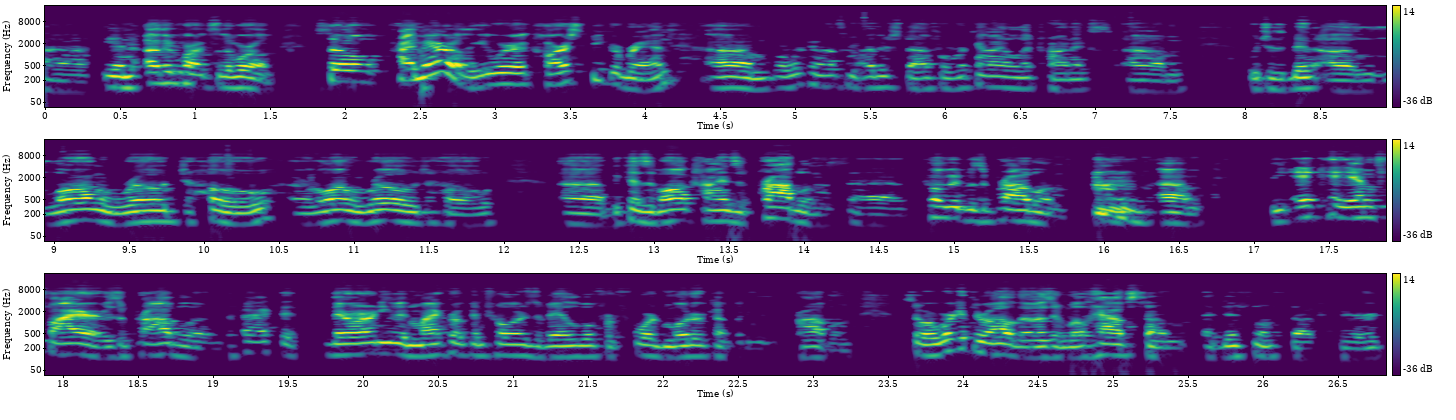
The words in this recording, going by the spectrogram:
uh, in other parts of the world. So primarily, we're a car speaker brand. Um, we're working on some other stuff. We're working on electronics, um, which has been a long road to hoe, or a long road to hoe uh, because of all kinds of problems. Uh, COVID was a problem. um, the AKM fire is a problem. The fact that there aren't even microcontrollers available for Ford Motor Company is a problem. So we're working through all those, and we'll have some additional stuff here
